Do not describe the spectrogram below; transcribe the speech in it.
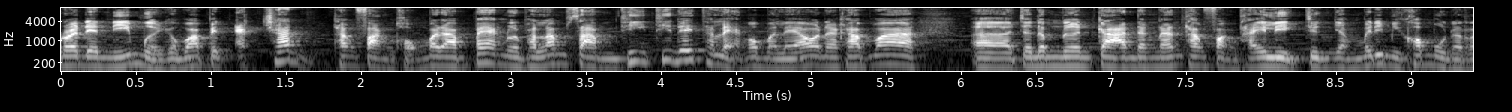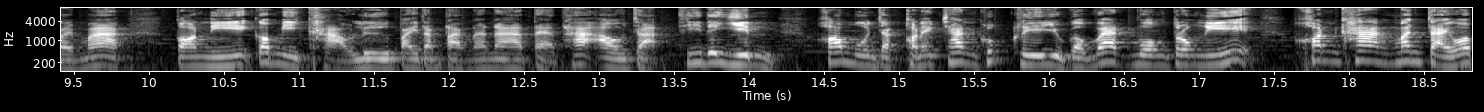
ประเด็นนี้เหมือนกับว่าเป็นแอคชั่นทางฝั่งของมาดามแป้งนวลพันล่ำซำที่ที่ได้แถลงออกมาแล้วนะครับว่าจะดำเนินการดังนั้นทางฝั่งไทยลีกจึงยังไม่ได้มีข้อมูลอะไรมาก ตอนนี้ก็มีข่าวลือไปต่างๆ นานา แต่ถ้าเอาจากที่ได้ยินข้อมูลจากคอนเน็ชันคลุกคลีอยู่กับแวดวงตรงนี้ ค่อนข้างมั่นใจว่า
